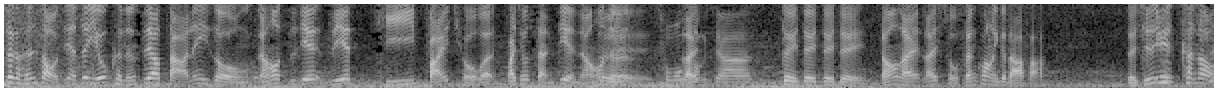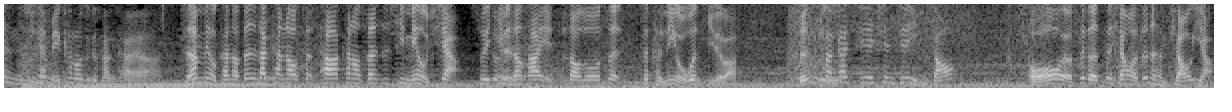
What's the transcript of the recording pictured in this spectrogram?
这个很少见，这有可能是要打那种，然后直接直接提白球不，白球闪电，然后呢冲锋来加，对对对对，然后来来守三矿的一个打法。对，其实因为看到应该没看到这个三开啊，他没有看到，但是他看到三，他看到三四七没有下，所以基本上他也知道说这这肯定有问题对吧？神主三开接先接引刀，哦哟，这个这想法真的很飘逸啊！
